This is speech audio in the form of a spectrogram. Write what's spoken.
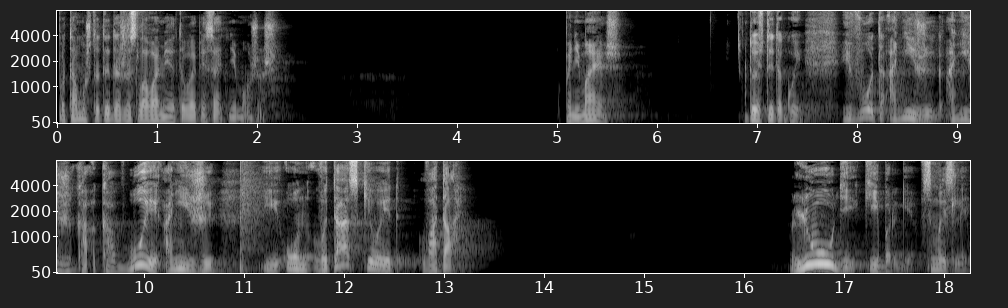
Потому что ты даже словами этого описать не можешь. Понимаешь? То есть ты такой, и вот они же, они же ковбои, они же, и он вытаскивает вода. Люди, киборги, в смысле,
